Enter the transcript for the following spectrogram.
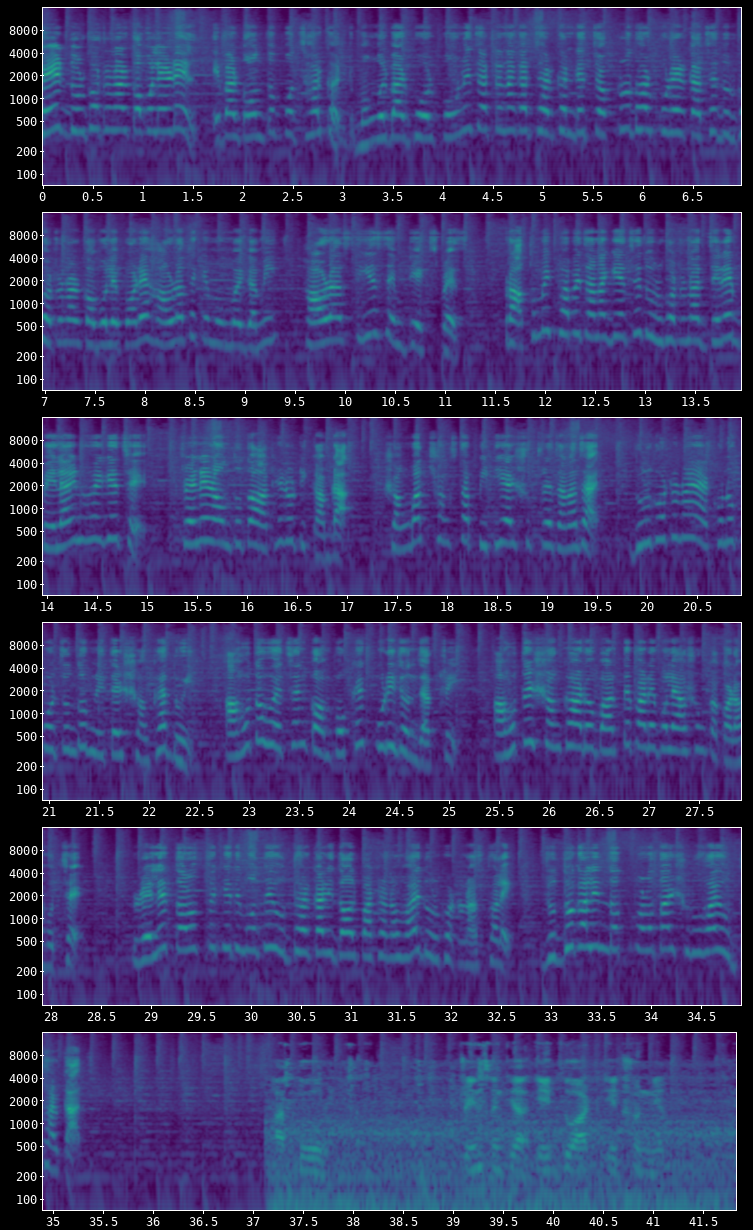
ফের দুর্ঘটনার কবলে রেল। এবার গন্তব্য ঝাড়খণ্ড। মঙ্গলবার ভোর পৌনে চারটা নাগাদ ঝাড়খণ্ডের চক্রধরপুরের কাছে দুর্ঘটনার কবলে পড়ে হাওড়া থেকে মুম্বাইগামী হাওড়া সিএসএমটি এক্সপ্রেস। প্রাথমিকভাবে জানা গিয়েছে, দুর্ঘটনার জেরে বেলাইন হয়ে গেছে ট্রেনের অন্তত আঠেরোটি কামরা। সংবাদ সংস্থা পিটিআই সূত্রে জানা যায়, দুর্ঘটনায় এখনও পর্যন্ত মৃতের সংখ্যা দুই। আহত হয়েছেন কমপক্ষে কুড়ি জন যাত্রী। আহতের সংখ্যা আরও বাড়তে পারে বলে আশঙ্কা করা হচ্ছে। রেলের তরফ থেকে ইতিমধ্যেই উদ্ধারকারী দল পাঠানো হয় দুর্ঘটনাস্থলে যুদ্ধকালীন তৎপরতায় শুরু হয় উদ্ধার কাজ आपको ट्रेन संख्या एक दो आठ एक शून्य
